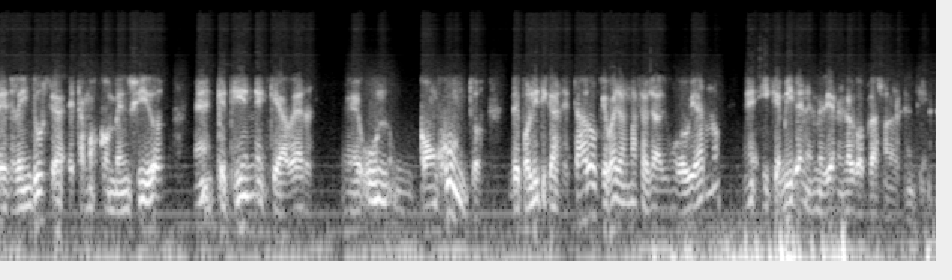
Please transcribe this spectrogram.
desde la industria estamos convencidos ¿eh? que tiene que haber eh, un, un conjunto de políticas de Estado que vayan más allá de un gobierno ¿eh? y que miren el mediano y largo plazo en la Argentina.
